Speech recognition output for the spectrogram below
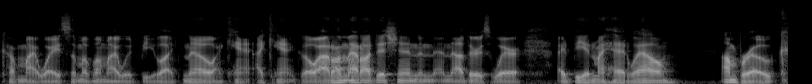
come my way. Some of them i would be like no i can't i can't go out on that audition. And, and others where i'd be in my head well i'm broke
